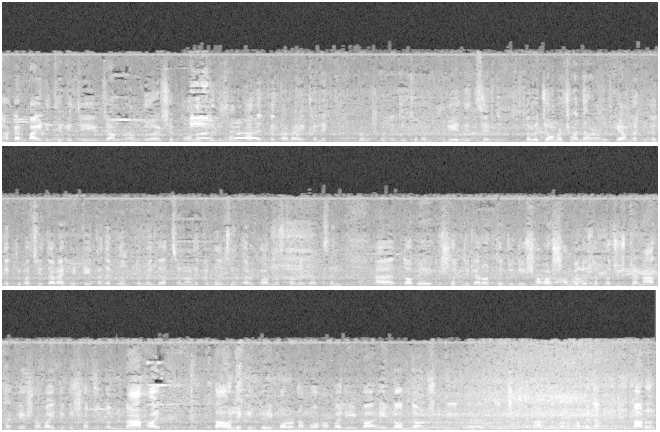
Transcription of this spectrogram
ঢাকার বাইরে থেকে যে যানবাহনগুলো আসে, গণপরিবহন, তাদেরকে তারা এখানে প্রবেশ করতে দিচ্ছে না ঘুরিয়ে দিচ্ছেন তবে জনসাধারণকে আমরা কিন্তু দেখতে পাচ্ছি, তারা হেঁটে তাদের গন্তব্যে যাচ্ছেন, অনেকে বলছেন তার কর্মস্থলে যাচ্ছেন। তবে সত্যিকার অর্থে যদি সবার সম্মিলিত প্রচেষ্টা না থাকে, সবাই যদি সচেতন না হয়, তাহলে কিন্তু এই করোনা মহামারী বা এই লকডাউন সেটি কার্যকর হবে না। কারণ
